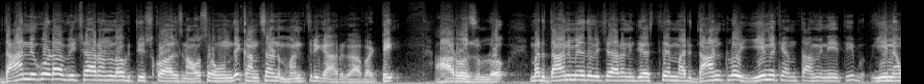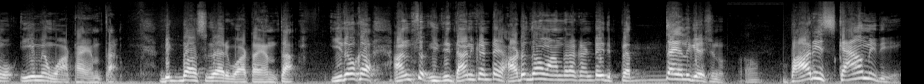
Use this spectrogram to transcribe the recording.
దాన్ని కూడా విచారణలోకి తీసుకోవాల్సిన అవసరం ఉంది. కన్సర్న్ మంత్రి గారు కాబట్టి ఆ రోజుల్లో. మరి దాని మీద విచారణ చేస్తే మరి దాంట్లో ఈమెకి ఎంత అవినీతి? ఈయన ఈమె వాటా ఎంత? బిగ్ బాస్ గారి వాటా ఎంత? ఇదొక అంశం ఇది దానికంటే అడుదాం ఆంధ్ర కంటే ఇది పెద్ద ఎలిగేషన్. భారీ స్కామ్ ఇది.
